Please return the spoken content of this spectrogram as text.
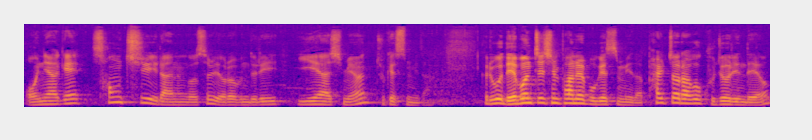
언약의 성취라는 것을 여러분들이 이해하시면 좋겠습니다. 그리고 네 번째 심판을 보겠습니다. 8절하고 9절인데요.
